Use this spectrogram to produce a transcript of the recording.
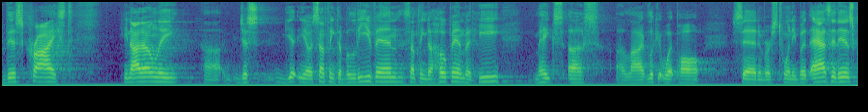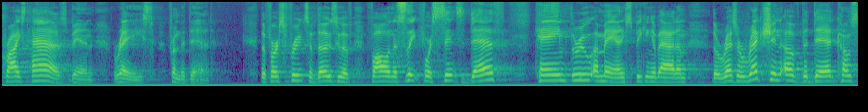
this Christ, He not only uh, just get you know something to believe in, something to hope in, but He makes us alive. Look at what Paul said in verse 20. But as it is, Christ has been raised from the dead the first fruits of those who have fallen asleep. For since death came through a man, speaking of Adam, the resurrection of the dead comes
